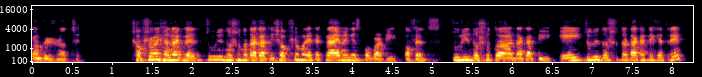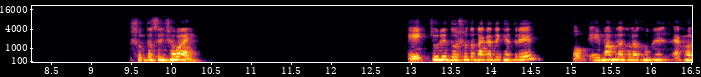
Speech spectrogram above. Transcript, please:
কনফিউশন হচ্ছে। সবসময় খেয়াল রাখবেন, চুরি দস্যুতা ডাকাতি, সবসময় এটা ক্রাইম এগেন্স্ট প্রপার্টি অফেন্স চুরি দস্যুতা ডাকাতি, এই চুরি দস্যুতা ডাকাতি ক্ষেত্রে শুনতেছেন সবাই? এই চুরি দস্যুতা ডাকাতি ক্ষেত্রে এই মামলাগুলো খুবই এখন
